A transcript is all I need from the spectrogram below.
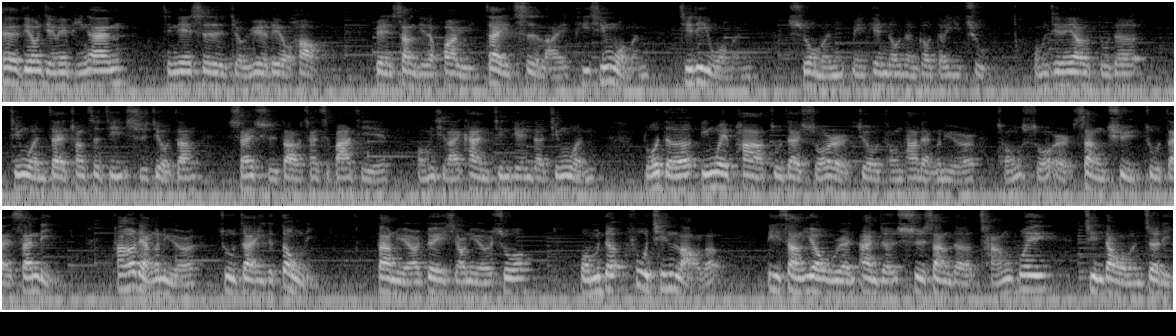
亲爱的弟兄姐妹平安，今天是九月六号，愿上帝的话语再一次来提醒我们、激励我们，使我们每天都能够得益处。我们今天要读的经文在创世记十九章三十到三十八节，我们一起来看今天的经文。罗德因为怕住在索尔，就同他两个女儿从索尔上去住在山里。他和两个女儿住在一个洞里。大女儿对小女儿说。我们的父亲老了，地上又无人按着世上的常规进到我们这里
